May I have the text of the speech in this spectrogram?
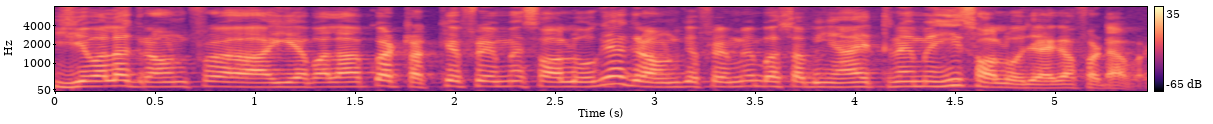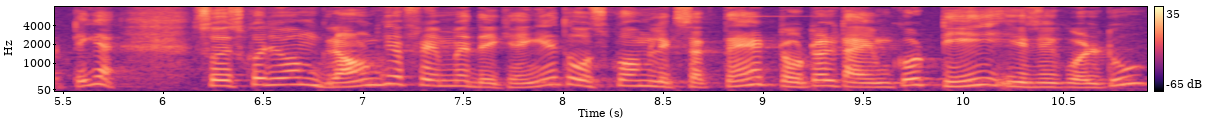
ये वाला ग्राउंड ये वाला आपका ट्रक के फ्रेम में सॉल्व हो गया ग्राउंड के फ्रेम में बस अब यहाँ इतने में ही सॉल्व हो जाएगा फटाफट ठीक है? सो इसको जब हम ग्राउंड के फ्रेम में देखेंगे तो उसको हम लिख सकते हैं टोटल टाइम को t is equal to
